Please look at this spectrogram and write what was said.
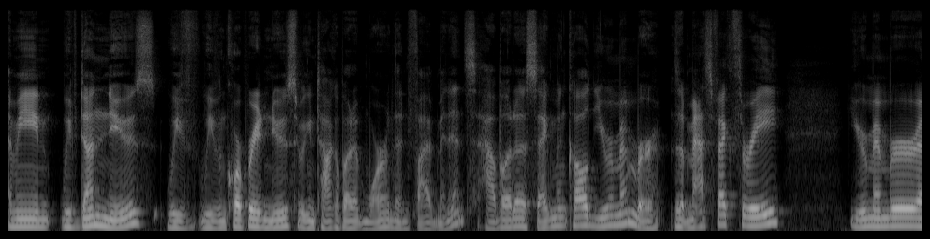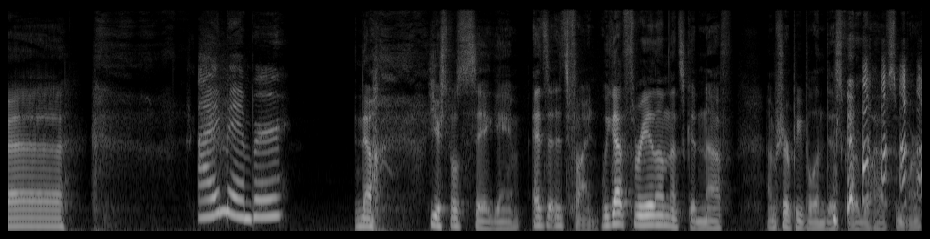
I mean, we've done news. We've we've incorporated news so we can talk about it more than five minutes. How about a segment called "You Remember"? Is it Mass Effect Three? You remember? uh I remember. No, you're supposed to say a game. It's it's fine. We got three of them. That's good enough. I'm sure people in Discord will have some more.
